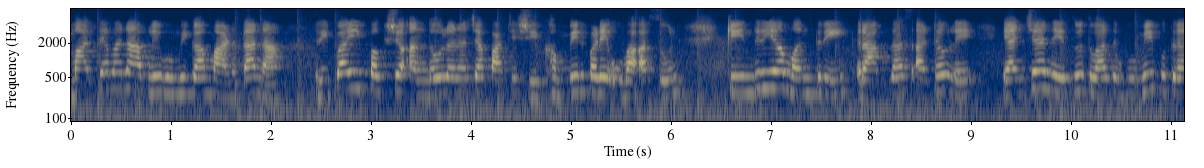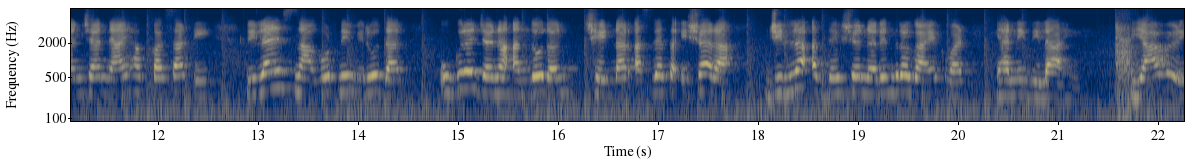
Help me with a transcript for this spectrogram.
माध्यमांना आपली भूमिका मांडताना रिपाई पक्ष आंदोलनाच्या पाठीशी खंबीरपणे उभा असून केंद्रीय मंत्री रामदास आठवले यांच्या नेतृत्वात भूमिपुत्रांच्या न्याय हक्कासाठी रिलायन्स नागोटने विरोधात उग्र जन आंदोलन छेडणार असल्याचा इशारा जिल्हा अध्यक्ष नरेंद्र गायकवाड यांनी दिला आहे. यावेळी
